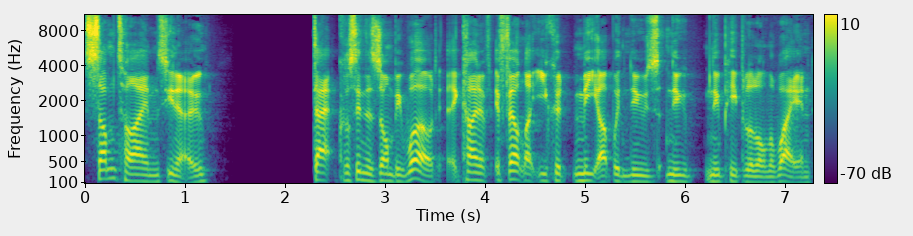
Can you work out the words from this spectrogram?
Sometimes, you know, that because in the zombie world, it kind of it felt like you could meet up with new new new people along the way, and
